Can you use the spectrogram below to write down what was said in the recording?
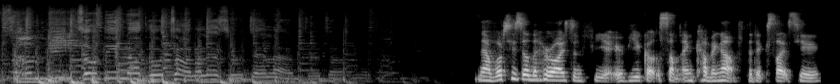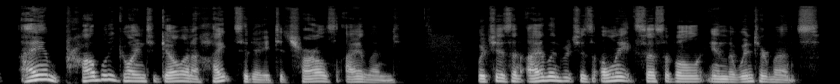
Zombie. Now, what is on the horizon for you? Have you got something coming up that excites you? I am probably going to go on a hike today to Charles Island, which is an island which is only accessible in the winter months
